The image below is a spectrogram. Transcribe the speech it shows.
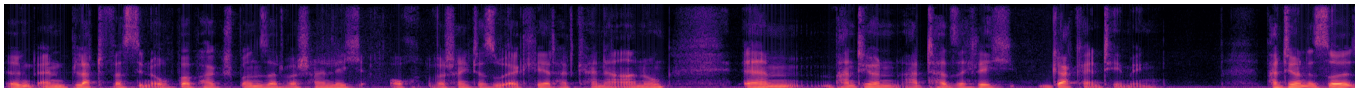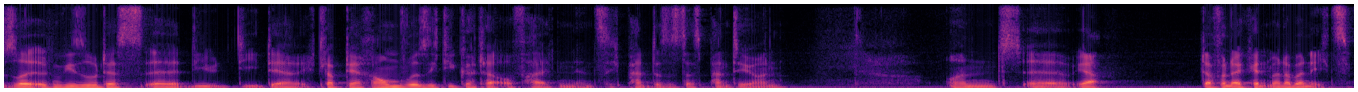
irgendein Blatt, was den Europapark sponsert, wahrscheinlich auch wahrscheinlich das so erklärt hat, keine Ahnung. Ähm, Pantheon hat tatsächlich gar kein Theming. Pantheon ist, soll, soll irgendwie so das, äh, die, die, der, ich glaube, der Raum, wo sich die Götter aufhalten, nennt sich. Das ist das Pantheon. Und äh, ja, davon erkennt man aber nichts.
